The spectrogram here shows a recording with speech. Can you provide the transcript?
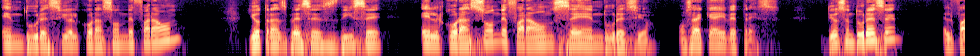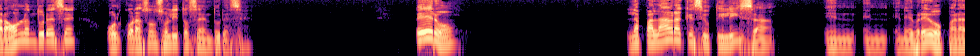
endureció el corazón de Faraón, y otras veces dice, el corazón de Faraón se endureció. O sea que hay de tres. Dios endurece, el Faraón lo endurece, o el corazón solito se endurece. Pero la palabra que se utiliza en, hebreo para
